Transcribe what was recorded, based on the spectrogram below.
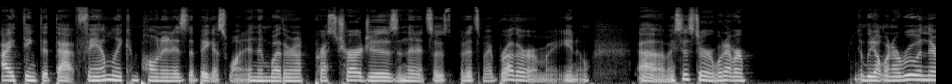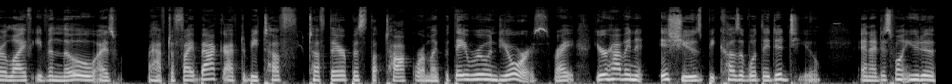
I think that that family component is the biggest one. And then whether or not to press charges and then it's, but it's my brother or my, you know, uh, my sister or whatever. And we don't want to ruin their life, even though I have to fight back. I have to be tough, tough therapist talk where I'm like, but they ruined yours, right? You're having issues because of what they did to you. And I just want you to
